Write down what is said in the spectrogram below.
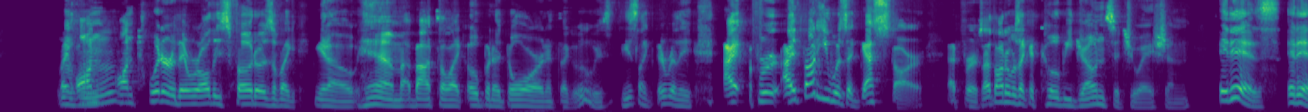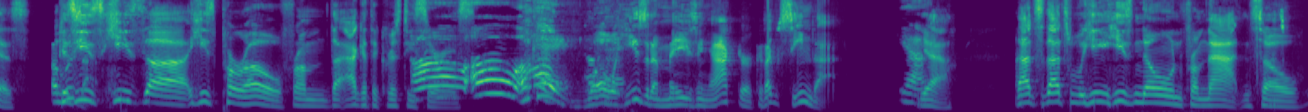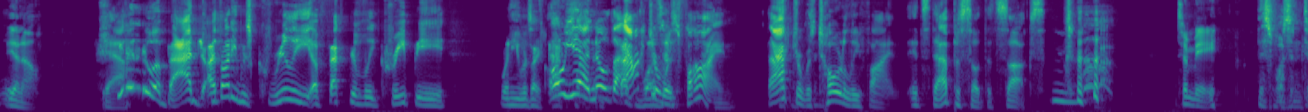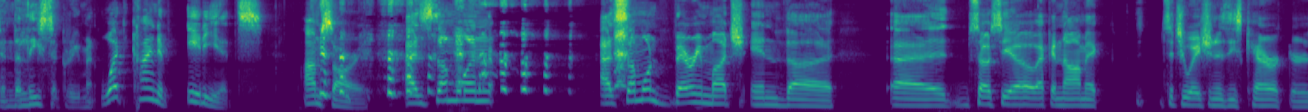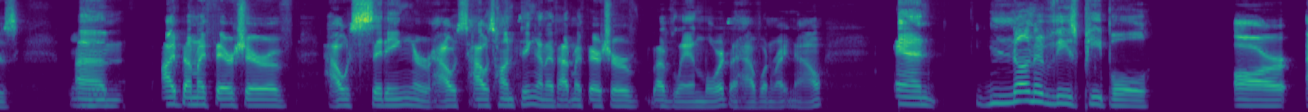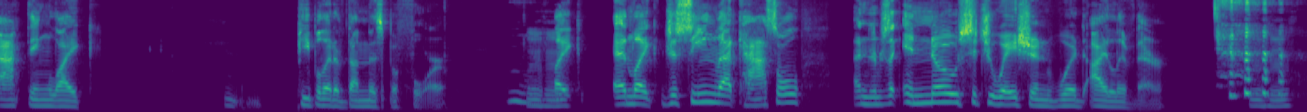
Like Mhm. on on Twitter, there were all these photos of like you know him about to like open a door, and it's like, ooh, he's, he's like they're really. I for I thought he was a guest star at first. I thought it was like a Toby Jones situation. It is. It is. Oh, Because who's he's he's uh he's Poirot from the Agatha Christie series. Oh, oh, okay. Oh, whoa, okay. he's an amazing actor because I've seen that. yeah. Yeah. That's that's what he he's known from that, and so you know, yeah. He didn't do a bad job. I thought he was really effectively creepy when he was like, Oh yeah, no, the that actor wasn't- was fine. The actor was totally fine. It's the episode that sucks Mm. to me. This wasn't in the lease agreement. What kind of idiots? I'm sorry. as someone, as someone very much in the uh, socioeconomic situation as these characters, Mm-hmm. Um, I've done my fair share of house sitting or house house hunting, and I've had my fair share of, of landlords. I have one right now, and none of these people are acting like people that have done this before. Mm. Mhm. Like and like just seeing that castle, and I'm just like, in no situation would I live there. Mhm.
